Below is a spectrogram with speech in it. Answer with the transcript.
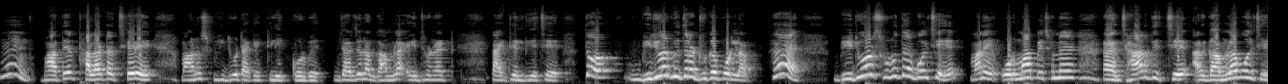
হুম, ভাতের থালাটা ছেড়ে মানুষ ভিডিওটাকে ক্লিক করবে। যার জন্য গামলা এই ধরনের টাইটেল দিয়েছে। তো ভিডিওর ভিতরে ঢুকে পড়লাম। হ্যাঁ ভিডিওর শুরুতে বলছে মানে ওর মা পেছনে ঝাড় দিচ্ছে আর গামলা বলছে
